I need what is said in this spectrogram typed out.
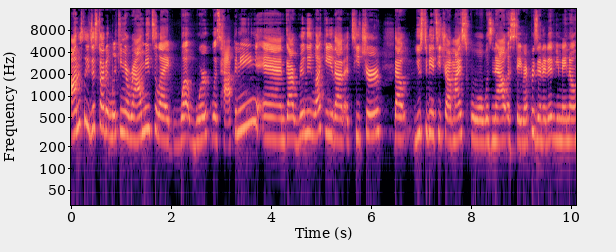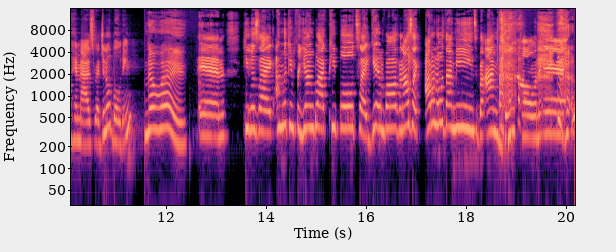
Honestly, just started looking around me to like what work was happening and got really lucky that a teacher that used to be a teacher at my school was now a state representative. You may know him as Reginald Bolding. No way. And he was like, I'm looking for young black people to like get involved. And I was like, I don't know what that means, but I'm down. and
